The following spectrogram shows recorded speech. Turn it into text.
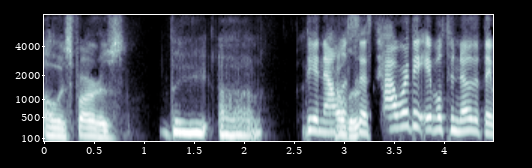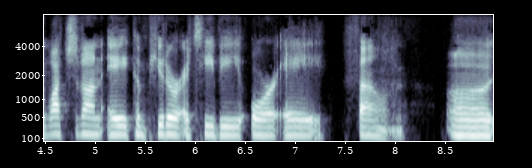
Oh, as far as the um, the analysis, how, how are they able to know that they watched it on a computer, a TV, or a phone? Uh,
